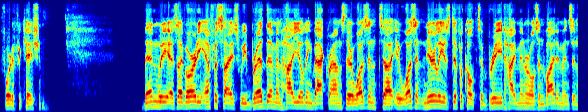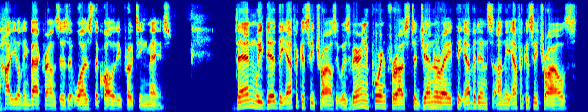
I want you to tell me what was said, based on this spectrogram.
fortification. Then we, as I've already emphasized, we bred them in high yielding backgrounds. There wasn't, uh, it wasn't nearly as difficult to breed high minerals and vitamins in high yielding backgrounds as it was the quality protein maize. Then we did the efficacy trials. It was very important for us to generate the evidence on the efficacy trials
